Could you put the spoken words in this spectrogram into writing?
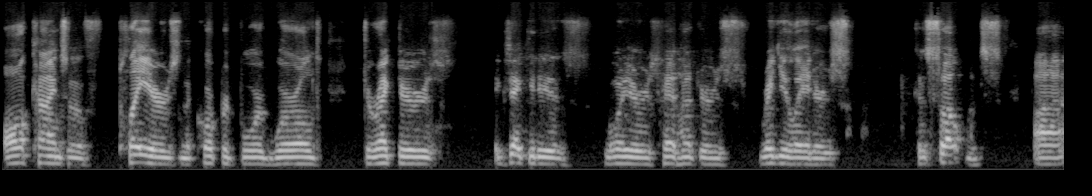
all kinds of players in the corporate board world, directors, executives, lawyers, headhunters, regulators, consultants, uh,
